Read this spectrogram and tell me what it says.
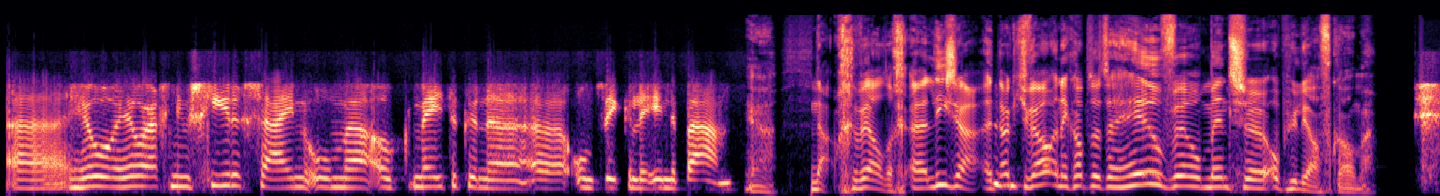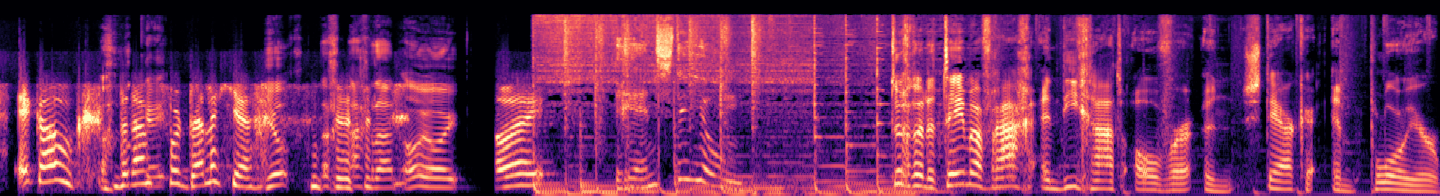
eh, heel, heel erg nieuwsgierig zijn om eh, ook mee te kunnen eh, ontwikkelen in de baan. Ja. Nou, geweldig. Eh, Lisa, dankjewel. En ik hoop dat er heel veel mensen op jullie afkomen. Ik ook. Bedankt voor het belletje. Jo, graag gedaan. Hoi, hoi. Hoi. Rens de Jong. Terug naar de themavraag en die gaat over een sterke employer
